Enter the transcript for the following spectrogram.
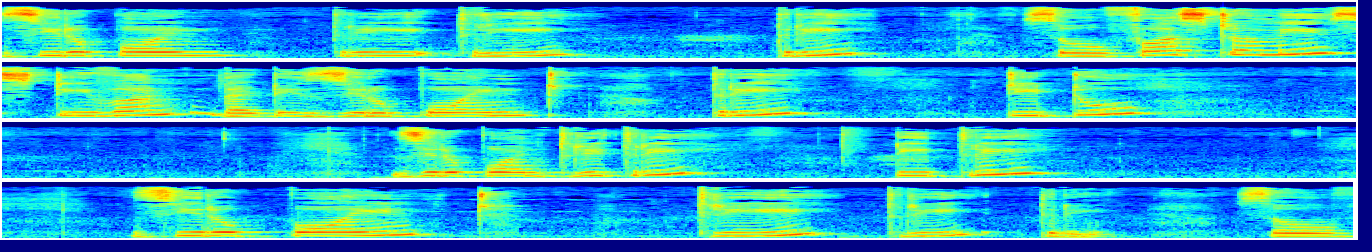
0.333 so first term is T1 that is 0 0.3 T2 0 0.33 T3 0 0.333 so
